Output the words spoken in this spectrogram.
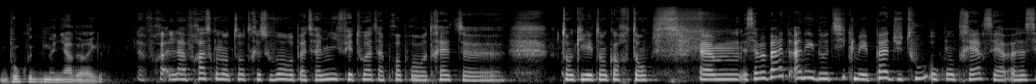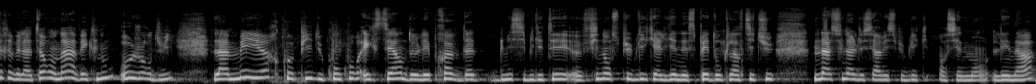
beaucoup de manières de régler. La, phrase qu'on entend très souvent au repas de famille, fais-toi ta propre retraite euh, tant qu'il est encore temps. Euh, ça peut paraître anecdotique, mais pas du tout. Au contraire, c'est assez révélateur. On a avec nous aujourd'hui la meilleure copie du concours externe de l'épreuve d'admissibilité euh, finances publiques à l'INSP, donc l'Institut national du service public, anciennement l'ENA.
